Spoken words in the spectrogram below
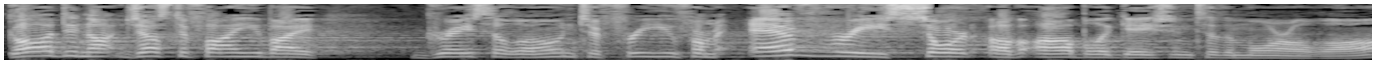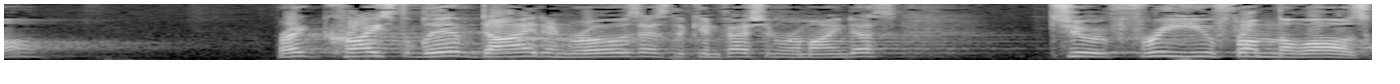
God did not justify you by grace alone to free you from every sort of obligation to the moral law. Right? Christ lived, died, and rose, as the confession remind us, to free you from the law's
